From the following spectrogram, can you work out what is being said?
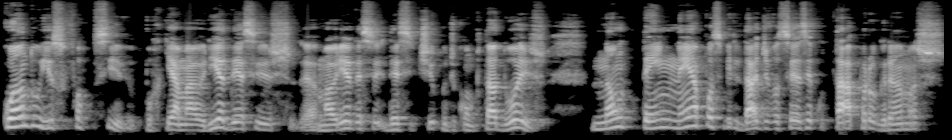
Quando isso for possível, porque a maioria, desses, a maioria desse, desse tipo de computadores não tem nem a possibilidade de você executar programas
